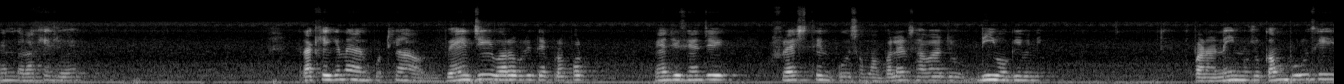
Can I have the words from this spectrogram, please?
એમને રાખી જોઈએ રાખી કે ના એને પૂઠ્યા વેંજી, બરોબર રીતે પ્રોપર વેંજી સેંજી ફ્રેશ થઈને પૂછોમાં ભલે સવાર જો, ડી હોગી નહીં પણ નહીં મુજબ કમ પૂરું થઈ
